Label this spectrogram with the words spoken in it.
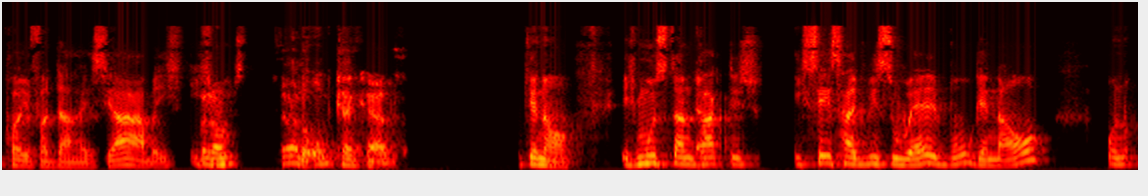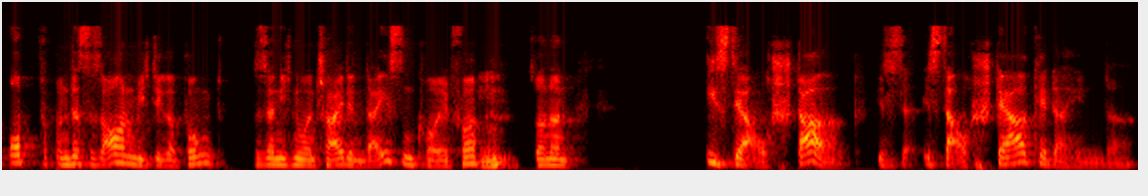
Käufer da ist. Ja, aber ich, ich genau. muss. Ja, eine Umkehrkerze. Genau. Ich muss dann ja. praktisch, ich sehe es halt visuell, wo genau und ob, und das ist auch ein wichtiger Punkt, das ist ja nicht nur entscheidend, da ist ein Käufer, mhm. sondern ist der auch stark? Ist, ist da auch Stärke dahinter?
